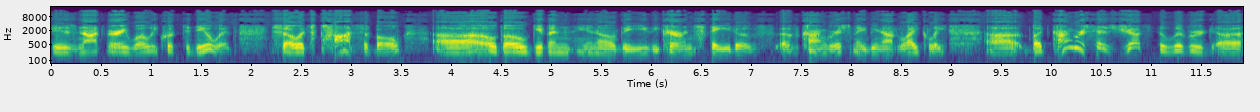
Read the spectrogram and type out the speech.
is not very well equipped to deal with. So it's possible, uh, although given you know the the current state of of Congress, maybe not likely. Uh, but Congress has just delivered uh,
